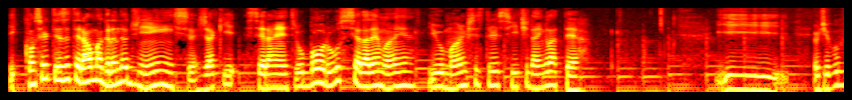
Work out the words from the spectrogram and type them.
E com certeza terá uma grande audiência, já que será entre o Borussia da Alemanha e o Manchester City da Inglaterra. E eu digo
